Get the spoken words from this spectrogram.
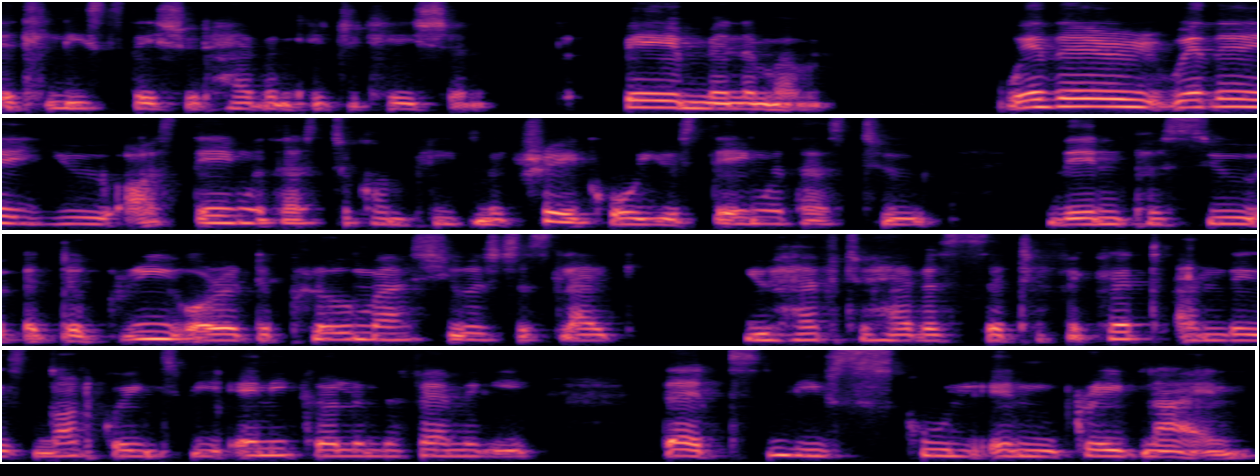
at least they should have an education bare minimum whether whether you are staying with us to complete matric or you're staying with us to then pursue a degree or a diploma she was just like you have to have a certificate and there's not going to be any girl in the family that leaves school in grade 9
